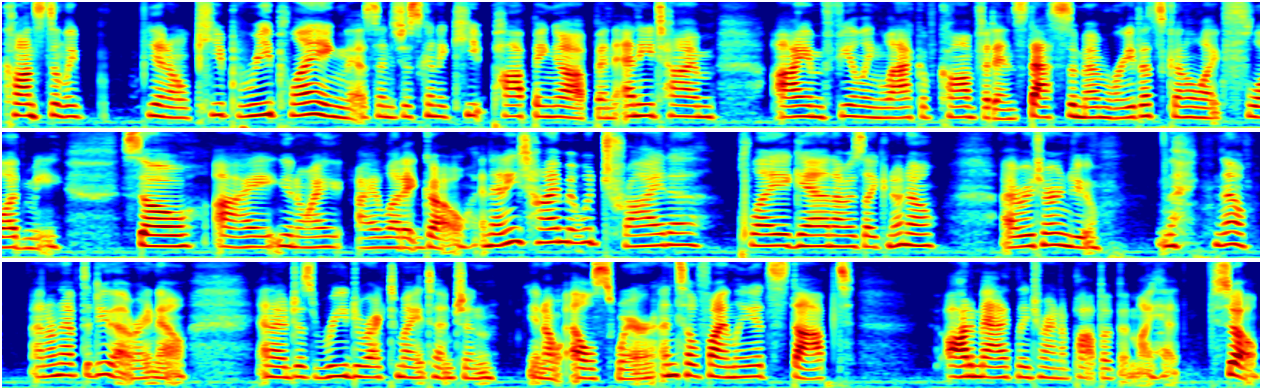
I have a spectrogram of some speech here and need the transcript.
constantly you know, keep replaying this and it's just going to keep popping up. And anytime I am feeling lack of confidence, that's the memory that's going to like flood me. So I, you know, I, I let it go. And anytime it would try to play again, I was like, no, no, I returned you. no, I don't have to do that right now. And I just redirect my attention, you know, elsewhere until finally it stopped automatically trying to pop up in my head. So,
